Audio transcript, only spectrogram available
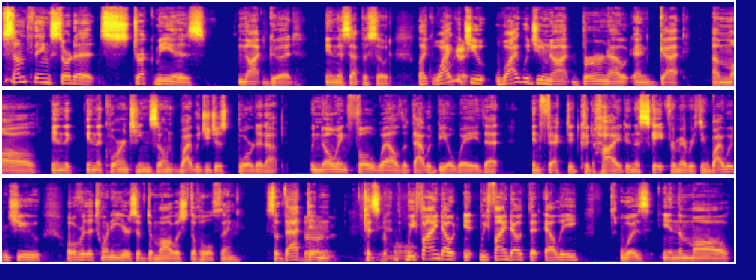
something sort of struck me as not good in this episode. Like why would you why would you not burn out and gut a mall in the in the quarantine zone? Why would you just board it up knowing full well that that would be a way that infected could hide and escape from everything? Why wouldn't you over the 20 years have demolished the whole thing? So that The- didn't because we find out it, we find out that Ellie was in the mall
